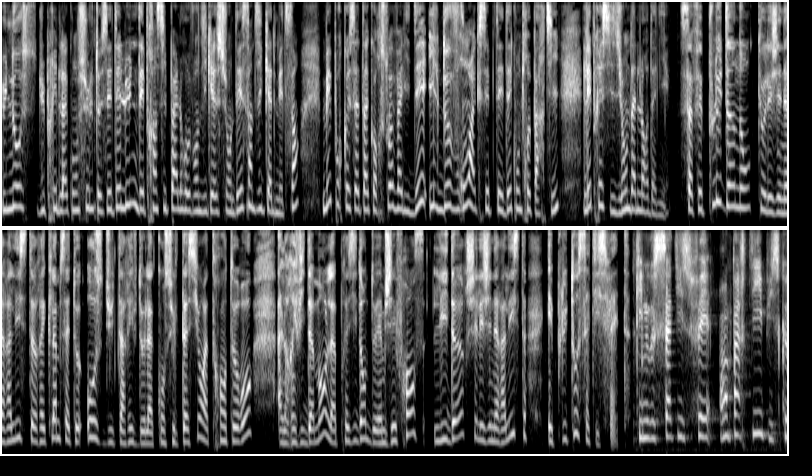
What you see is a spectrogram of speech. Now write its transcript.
Une hausse du prix de la consulte, c'était l'une des principales revendications des syndicats de médecins. Mais pour que cet accord soit validé, ils devront accepter des contreparties. Les précisions d'Anne Lordanier. Ça fait plus d'un an que les généralistes réclament cette hausse du tarif de la consultation à 30 euros. Alors évidemment, la présidente de MG France, leader chez les généralistes, est plutôt satisfaite. Qui nous satisfait en partie puisque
